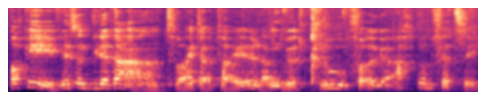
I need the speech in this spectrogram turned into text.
Okay, wir sind wieder da. Zweiter Teil, Langwirt Clue, Folge 48.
